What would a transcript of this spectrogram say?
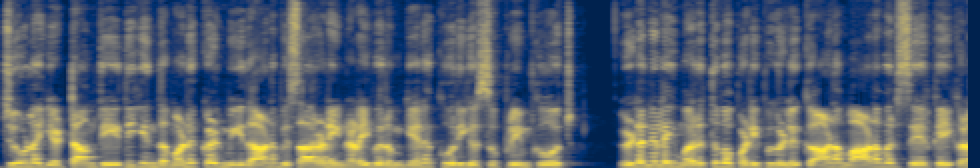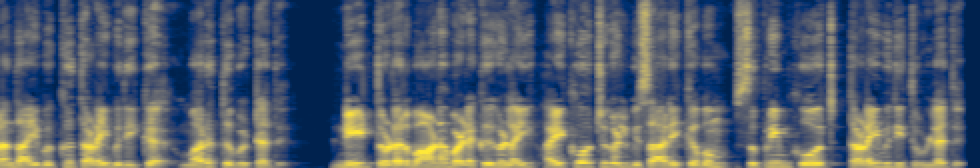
ஜூலை எட்டாம் தேதி இந்த மனுக்கள் மீதான விசாரணை நடைபெறும் என கூறிய சுப்ரீம் கோர்ட் இளநிலை மருத்துவ படிப்புகளுக்கான மாணவர் சேர்க்கை கலந்தாய்வுக்கு தடை விதிக்க மறுத்துவிட்டது. நீட் தொடர்பான வழக்குகளை ஹைகோர்ட்டுகள் விசாரிக்கவும் சுப்ரீம் கோர்ட் தடை விதித்துள்ளது.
